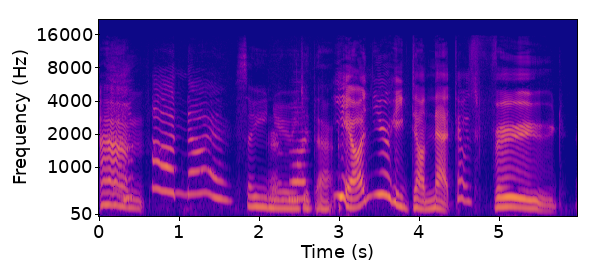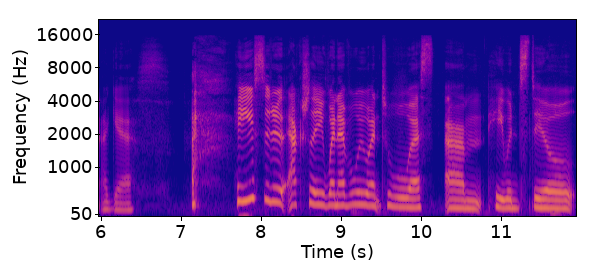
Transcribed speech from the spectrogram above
Um. oh no. So you knew he did that. Yeah, I knew he'd done that. That was food. I guess. He used to do actually whenever we went to Woolworths, um, he would steal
